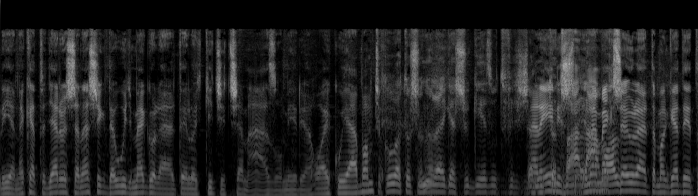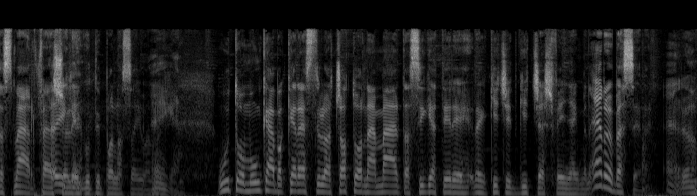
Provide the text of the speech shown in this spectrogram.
ilyeneket, hogy erősen esik, de úgy megöleltél, hogy kicsit sem ázom, írja a hajkujában. Csak óvatosan ölelgessük Gézut frissen Mert én is én vállával. meg se öleltem a gedét, azt már felső légúti panaszai van. Igen. Úton munkába keresztül a csatornán Málta szigetére kicsit gicses fényekben. Erről beszélek. Erről.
